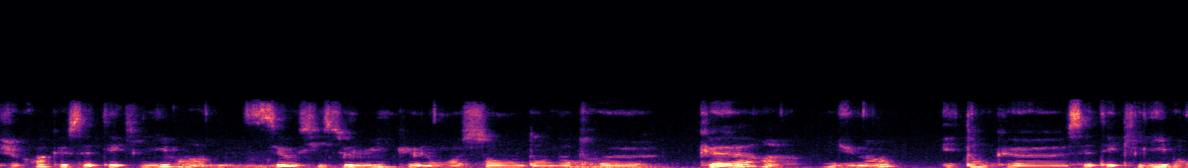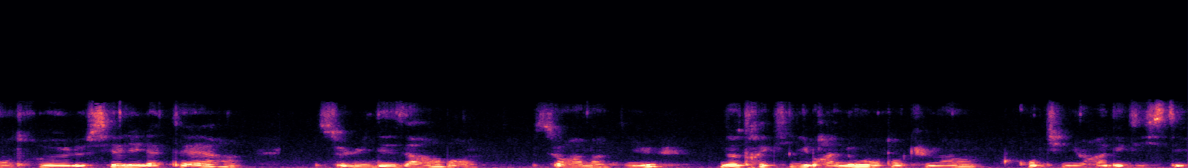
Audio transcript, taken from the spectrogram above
Je crois que cet équilibre, c'est aussi celui que l'on ressent dans notre cœur d'humain. Et tant que cet équilibre entre le ciel et la terre, celui des arbres, sera maintenu, notre équilibre à nous en tant qu'humains continuera d'exister.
